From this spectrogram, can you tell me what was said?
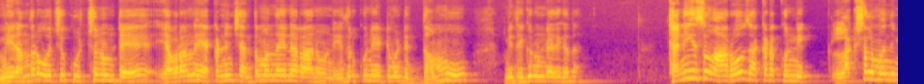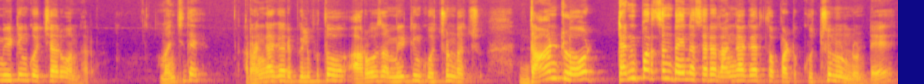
మీరందరూ వచ్చి కూర్చుని ఉంటే ఎవరన్నా ఎక్కడి నుంచి ఎంతమంది అయినా రానివ్వండి. ఎదుర్కొనేటువంటి దమ్ము మీ దగ్గర ఉండేది కదా. కనీసం ఆ రోజు అక్కడ కొన్ని లక్షల మంది మీటింగ్కి వచ్చారు అన్నారు. మంచిదే. రంగా గారి పిలుపుతో ఆ రోజు ఆ మీటింగ్కి వచ్చి ఉండొచ్చు దాంట్లో టెన్ పర్సెంట్ అయినా సరే రంగా గారితో పాటు కూర్చుని ఉండుంటే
